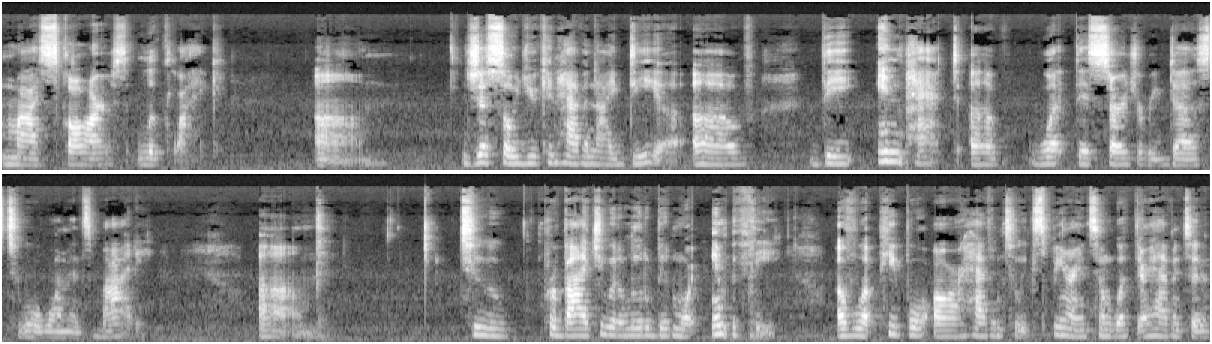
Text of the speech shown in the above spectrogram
my scars look like. Um, just so you can have an idea of the impact of what this surgery does to a woman's body. Um, to provide you with a little bit more empathy of what people are having to experience and what they're having to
